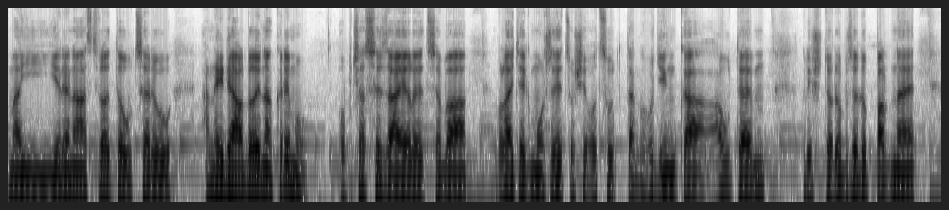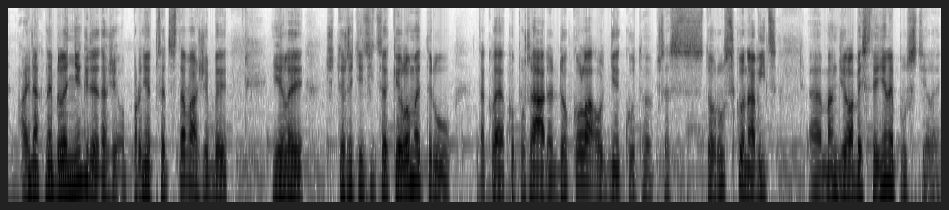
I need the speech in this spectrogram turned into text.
mají 11-letou dceru a nejdál byli na Krymu. Občas si zajeli třeba v létě k moři, což je odsud tak hodinka autem, když to dobře dopadne, ale jinak nebyli nikde, takže pro ně představa, že by jeli 4000 kilometrů takhle jako pořád dokola od někud přes to Rusko, navíc eh, manžela by stejně nepustili.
